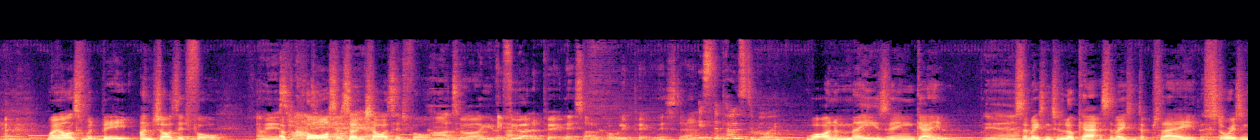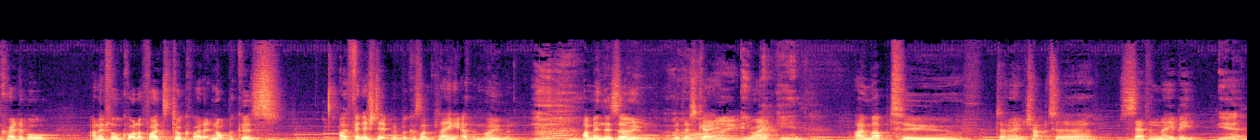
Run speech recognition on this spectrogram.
My answer would be Uncharted 4. I mean, it's Of hard course it's Uncharted 4. Hard to argue with If that. you had to pick this, I would probably pick this down. It's the poster boy. What an amazing game. yeah. It's amazing to look at, it's amazing to play, the story's incredible, and I feel qualified to talk about it not because I finished it, but because I'm playing it at the moment. I'm in the zone with this Oh, game, right. Right? back in? I'm up to, don't know, chapter 7 maybe? Yeah.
